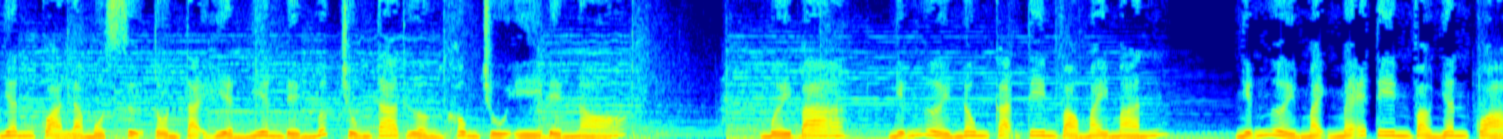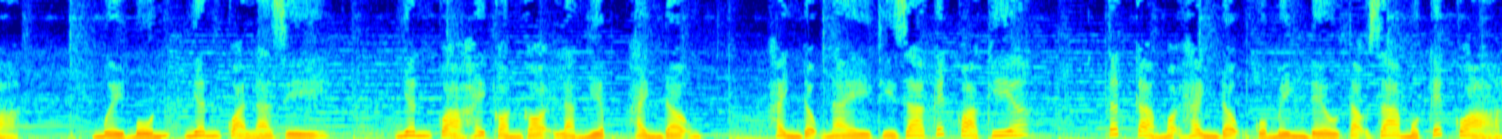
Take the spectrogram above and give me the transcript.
nhân quả là một sự tồn tại hiển nhiên đến mức chúng ta thường không chú ý đến nó. 13. Những người nông cạn tin vào may mắn. Những người mạnh mẽ tin vào nhân quả. 14. Nhân quả là gì? Nhân quả hay còn gọi là nghiệp, hành động. Hành động này thì ra kết quả kia. Tất cả mọi hành động của mình đều tạo ra một kết quả.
